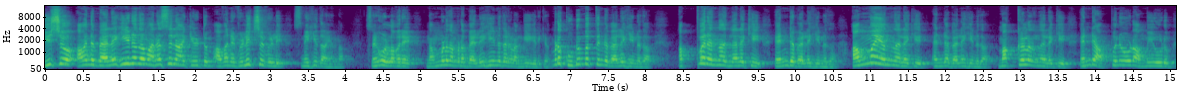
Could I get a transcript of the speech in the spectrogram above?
ഈശോ അവന്റെ ബലഹീനത മനസ്സിലാക്കിയിട്ടും അവനെ വിളിച്ച വിളി സ്നേഹിത എന്ന സ്നേഹമുള്ളവരെ നമ്മൾ നമ്മുടെ ബലഹീനതകൾ അംഗീകരിക്കണം. നമ്മുടെ കുടുംബത്തിന്റെ ബലഹീനത അപ്പൻ എന്ന നിലയ്ക്ക് എന്റെ ബലഹീനത അമ്മ എന്ന നിലയ്ക്ക് എന്റെ ബലഹീനത മക്കൾ എന്ന നിലയ്ക്ക് എന്റെ അപ്പനോടും അമ്മയോടും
